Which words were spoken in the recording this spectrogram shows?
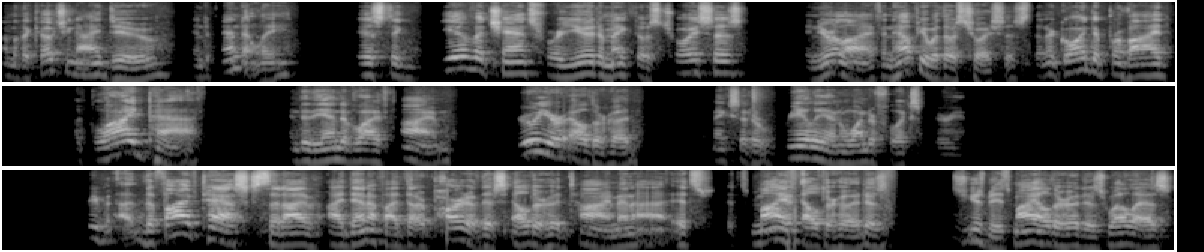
some of the coaching I do independently is to give a chance for you to make those choices in your life and help you with those choices that are going to provide a glide path into the end of life time through your elderhood that makes it a really and wonderful experience. Uh, the five tasks that I've identified that are part of this elderhood time, and uh, it's it's my elderhood as excuse me, it's my elderhood as well as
